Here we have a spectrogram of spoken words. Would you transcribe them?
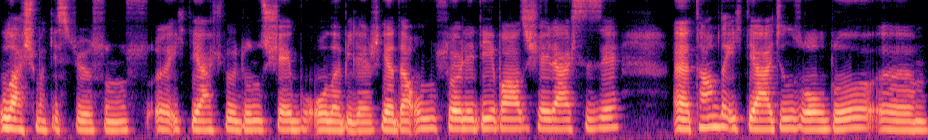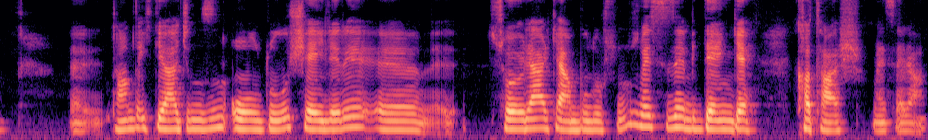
ulaşmak istiyorsunuz. E, ihtiyaç duyduğunuz şey bu olabilir ya da onun söylediği bazı şeyler sizi e, tam da ihtiyacınız olduğu e, tam da ihtiyacınızın olduğu şeyleri söylerken bulursunuz ve size bir denge katar mesela.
